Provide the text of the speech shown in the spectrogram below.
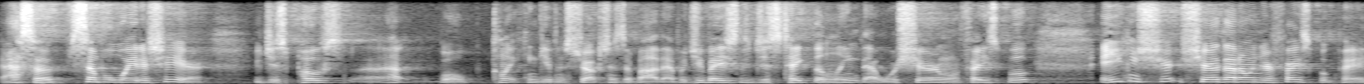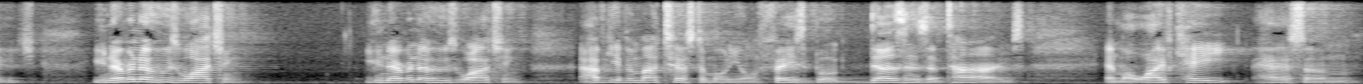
that's a simple way to share. You just post, uh, well, Clint can give instructions about that, but you basically just take the link that we're sharing on Facebook and you can sh- share that on your Facebook page. You never know who's watching. You never know who's watching. I've given my testimony on Facebook dozens of times, and my wife Kate has some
